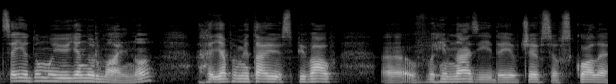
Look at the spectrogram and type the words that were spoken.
це, я думаю, є нормально. Я пам'ятаю, співав в гімназії, де я вчився в школі,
